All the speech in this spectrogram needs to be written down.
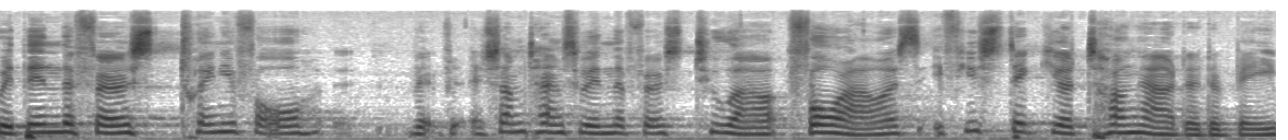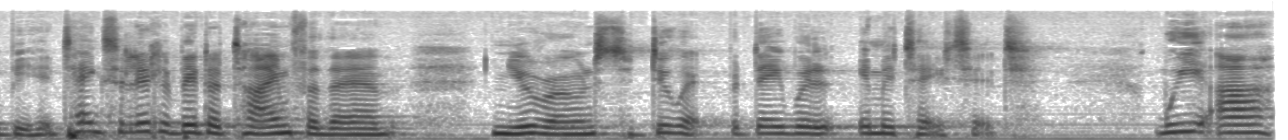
within the first 24, sometimes within the first two hour, four hours, if you stick your tongue out at a baby, it takes a little bit of time for their neurons to do it, but they will imitate it. We are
